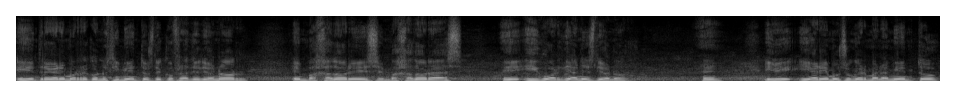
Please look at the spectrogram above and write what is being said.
y entregaremos reconocimientos de cofrade de honor, embajadores, embajadoras eh, y guardianes de honor. ¿eh? Y, haremos un hermanamiento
